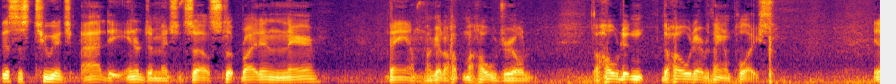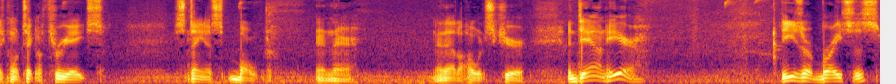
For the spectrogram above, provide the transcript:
this is two inch ID interdimension, so I'll slip right in there bam, I got a, my hole drilled. The hole didn't, the hold everything in place. It's gonna take a 3 8 stainless bolt in there. And that'll hold it secure. And down here, these are braces.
